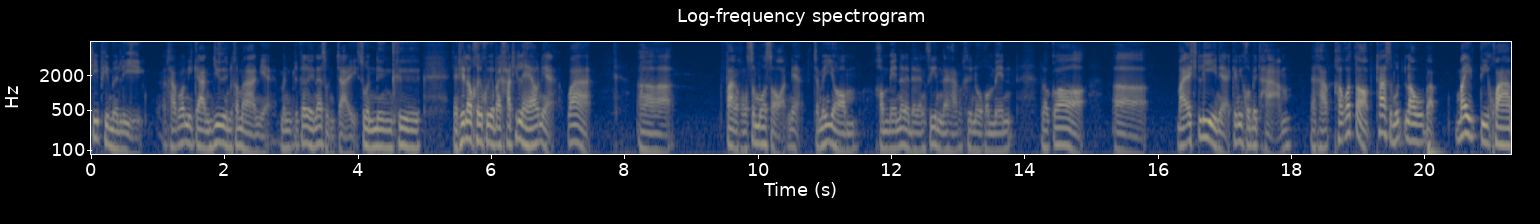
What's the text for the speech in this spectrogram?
ที่พรีเมียร์ลีกนะครับว่ามีการยื่นเข้ามาเนี่ย มันก็เลยน่าสนใจส่วนหนึ่งคือ อย่างที่เราเคยคุยกันไปคราวที่แล้วเนี่ยว่าเอ่อฝั่งของสโมสรเนี่ยจะไม่ยอมคอมเมนต์อะไรใดทั้งสิ้นนะครับ คือ no comment แล้วก็เอ่อบายแอชลีย์เนี่ยก็มีคนไปถามนะครับเขาก็ตอบถ้าสมมติเราแบบไม่ตีความ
